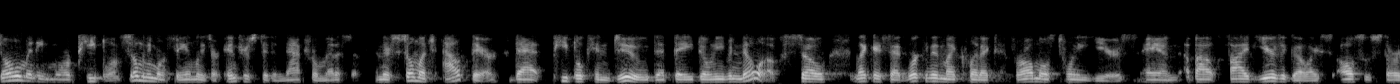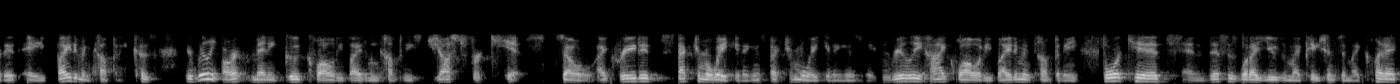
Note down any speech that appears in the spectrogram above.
so many more people and so many more families are interested in natural medicine. And there's so much out there that people can do that they don't even know of. So, like I said, working in my clinic for almost 20 years. And about five years ago, I also started a vitamin company because there really aren't many good quality vitamin companies just for kids. So I created Spectrum Awakening, and Spectrum Awakening is a really high quality vitamin company for kids. And this is what I use in my patients in my clinic.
